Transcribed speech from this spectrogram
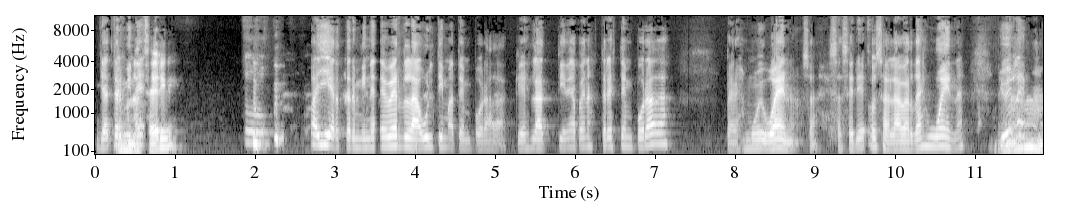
Ya ¿Es terminé. una serie? Ayer terminé de ver la última temporada, que es la, tiene apenas tres temporadas, pero es muy buena. O sea, esa serie, o sea, la verdad es buena. Yo la Ah,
